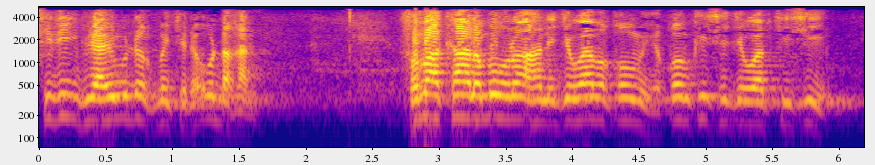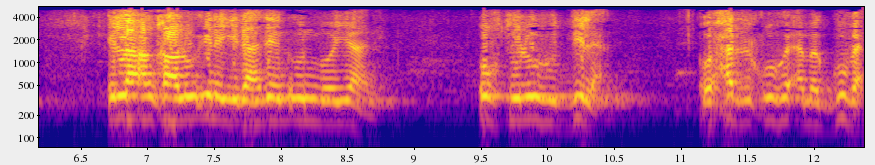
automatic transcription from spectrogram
sidii ibraahim u dhaqmi jira u dhaqan. Famaa kaana muuna ahni jawaaba qowmihi qowmkiisa jawaabtiisii ilaa an qaaluu inay yidhaahdeen uun mooyaane. Uqtuluuhu dila xariquuhu ama guba.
